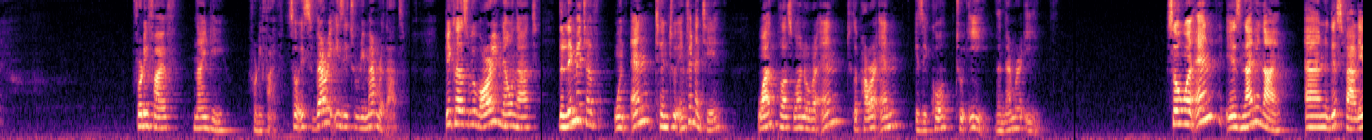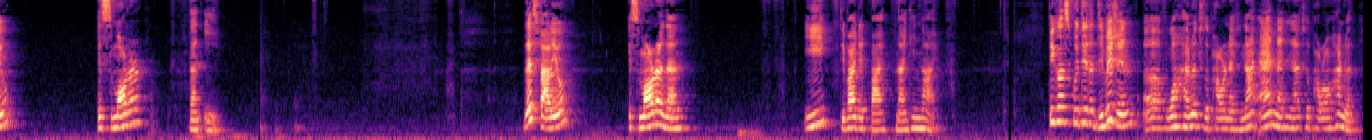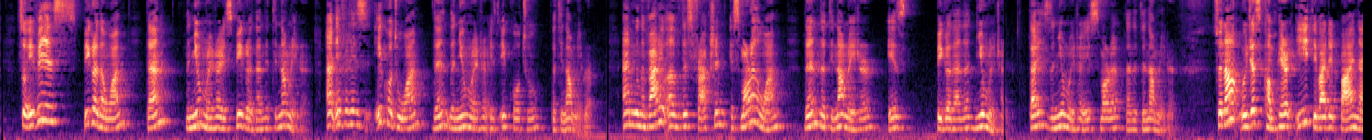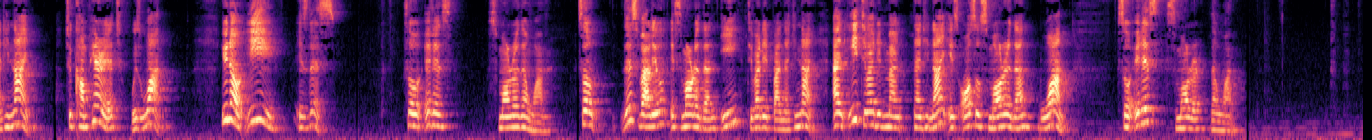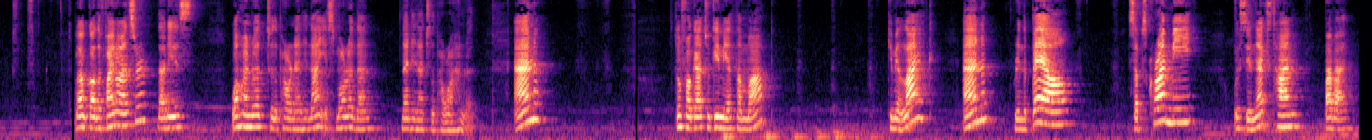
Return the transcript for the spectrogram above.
45 90 45. So it's very easy to remember that. Because we've already known that the limit of when n tend to infinity, 1 plus 1 over n to the power n is equal to e, the number e. So when n is 99 and this value is smaller than e. This value is smaller than e divided by 99. Because we did a division of 100 to the power 99 and 99 to the power 100. So if it is bigger than 1, then the numerator is bigger than the denominator. And if it is equal to 1, then the numerator is equal to the denominator. And when the value of this fraction is smaller than 1, then the denominator is bigger than the numerator. That is, the numerator is smaller than the denominator. So now we just compare e divided by 99 to compare it with 1. You know, e is this. So it is smaller than 1. So this value is smaller than e divided by 99. And e divided by 99 is also smaller than 1. So it is smaller than 1. We've got the final answer. That is 100 to the power 99 is smaller than 99 to the power 100. And don't forget to give me a thumb up, give me a like, and ring the bell. Subscribe me. We'll see you next time. Bye bye.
